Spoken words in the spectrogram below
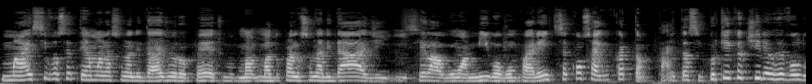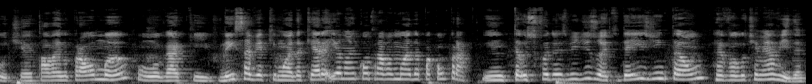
mas se você tem uma nacionalidade europeia, tipo, uma, uma dupla nacionalidade e, sei lá, algum amigo, algum parente, você consegue o cartão, tá? Então, assim, por que, que eu tirei o Revolut? Eu tava indo pra Oman, um lugar que nem sabia que moeda que era, e eu não encontrava moeda para comprar. Então, isso foi 2018. Desde então, Revolut é minha vida,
